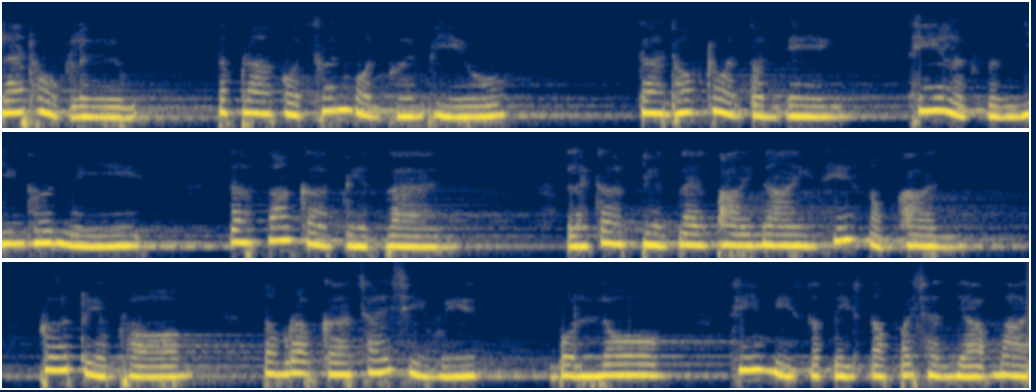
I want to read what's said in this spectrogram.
และถูกลืม จะปรากฏขึ้นบนพื้นผิว การทบทวนตนเองที่หลึกซึ้งยิ่งขึ้นนี้ จะสร้างการเปลี่ยนแปลง และการเปลี่ยนแปลงภายในที่สำคัญ เพื่อเตรียมพร้อมสำหรับการใช้ชีวิต บนโลกที่มีสติสัมปชัญญะใหม่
